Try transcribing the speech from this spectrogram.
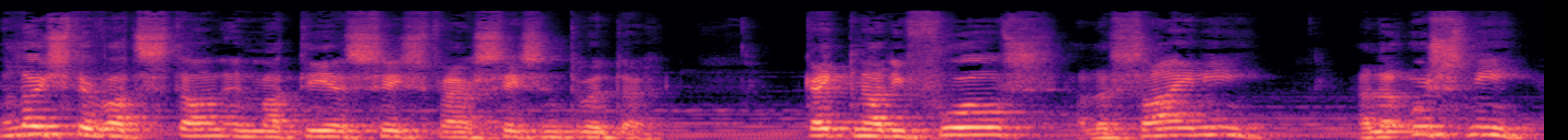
Luister wat staan in Matteus 6 vers 26. Kyk na die voëls, hulle saai nie, Hulle oes nie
